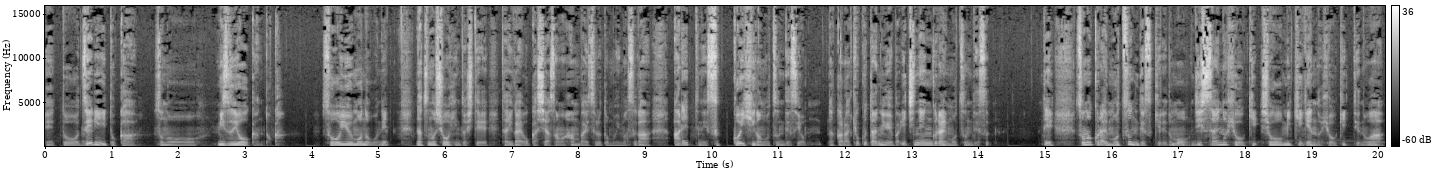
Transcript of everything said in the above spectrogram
えっと、ゼリーとか、その、水羊羹とか、そういうものをね、夏の商品として大概お菓子屋さんは販売すると思いますが、あれってね、すっごい火が持つんですよ。だから極端に言えば1年ぐらい持つんです。で、そのくらい持つんですけれども、実際の表記、賞味期限の表記っていうのは、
